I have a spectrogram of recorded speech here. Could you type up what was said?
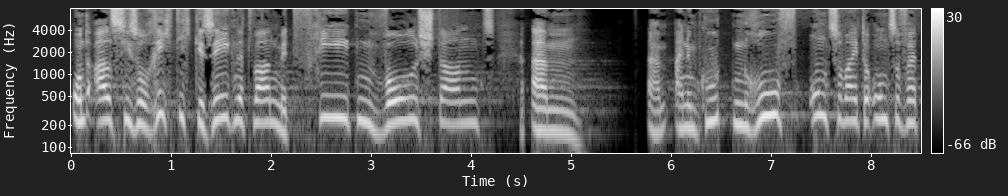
und als sie so richtig gesegnet waren mit Frieden, Wohlstand, ähm, ähm, einem guten Ruf und so weiter und so fort,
